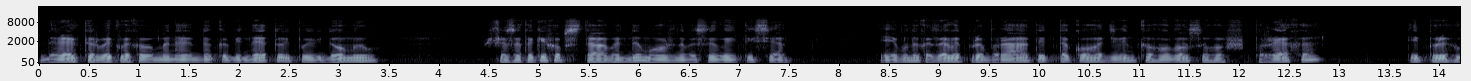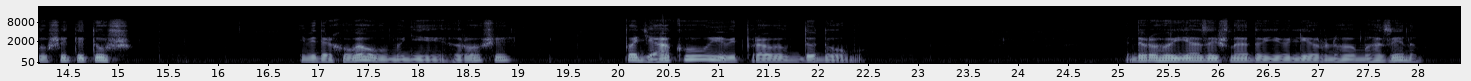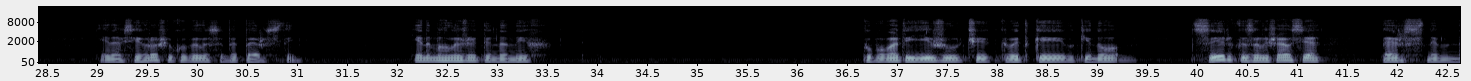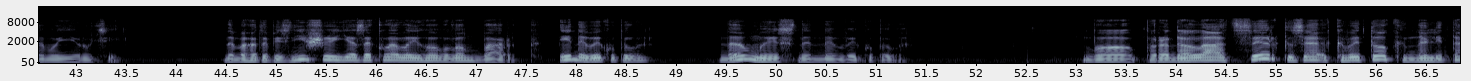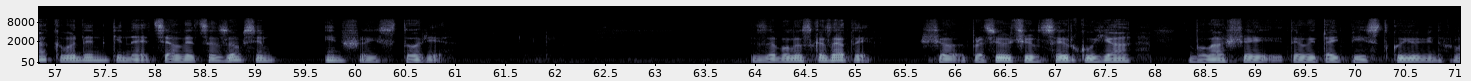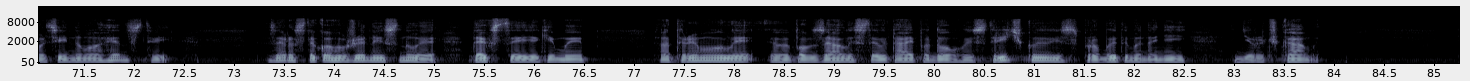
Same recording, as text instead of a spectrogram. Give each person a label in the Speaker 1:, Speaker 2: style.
Speaker 1: Директор викликав мене до кабінету і повідомив, що за таких обставин не можна веселитися, і йому наказали прибрати такого дзвінкоголосого шпреха і приглушити туш. Відрахував мені гроші, подякував і відправив додому. Дорогою я зайшла до ювелірного магазину і на всі гроші купила собі перстень. Я не могла жити на них, купувати їжу чи квитки в кіно. Цирк залишався перснем на моїй руці. Набагато пізніше я заклала його в ломбард і не викупила, навмисне не викупила. Бо продала цирк за квиток на літак в один кінець, але це зовсім інша історія. Забула сказати, що працюючи в цирку, я була ще й телетайпісткою в інформаційному агентстві. Зараз такого вже не існує. Тексти, які ми отримували, виповзали з телетайпа довгою стрічкою із пробитими на ній дірочками.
